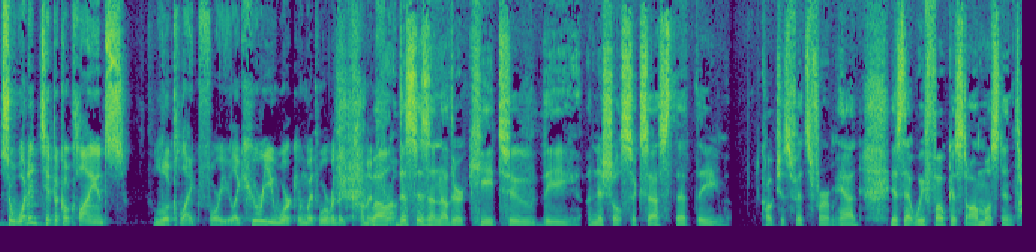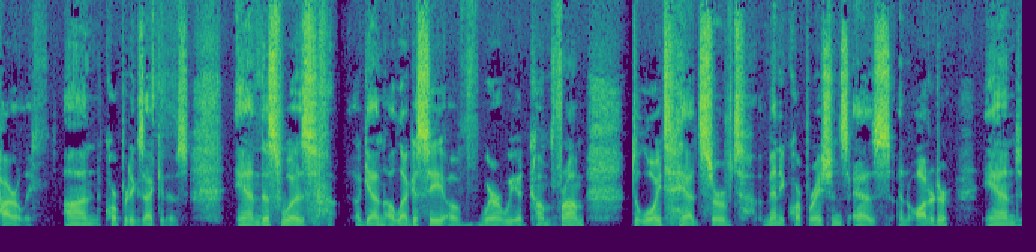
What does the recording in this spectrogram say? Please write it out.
So what did typical clients look like for you? Like who are you working with? Where were they coming well, from? Well, this is another key to the initial success that the Kochis Fitz firm had is that we focused almost entirely on corporate executives. And this was again, a legacy of where we had come from. Deloitte had served many corporations as an auditor, and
